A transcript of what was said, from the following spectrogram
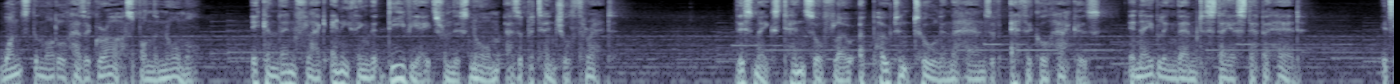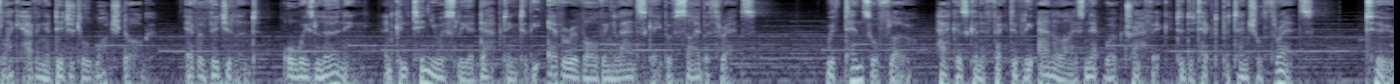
Once the model has a grasp on the normal, it can then flag anything that deviates from this norm as a potential threat. This makes TensorFlow a potent tool in the hands of ethical hackers, enabling them to stay a step ahead. It's like having a digital watchdog, ever vigilant, always learning, and continuously adapting to the ever-evolving landscape of cyber threats. With TensorFlow, hackers can effectively analyze network traffic to detect potential threats. 2.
